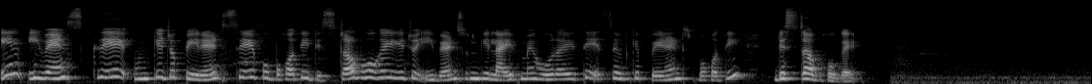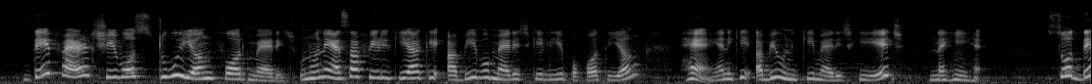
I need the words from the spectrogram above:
इन इवेंट्स से उनके जो पेरेंट्स थे, वो बहुत ही डिस्टर्ब हो गए। ये जो इवेंट्स उनकी लाइफ में हो रहे थे, इससे उनके पेरेंट्स बहुत ही डिस्टर्ब हो गए। They felt she was too young for marriage उन्होंने ऐसा फील किया कि अभी वो मैरिज के लिए बहुत यंग हैं यानी कि अभी उनकी मैरिज की एज नहीं है। So they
